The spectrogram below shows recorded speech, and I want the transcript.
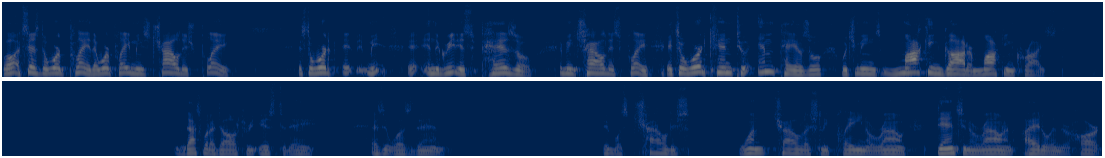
well, it says the word play. The word play means childish play. It's the word it, it, in the Greek is pezo. It means childish play. It's a word kin to empezo, which means mocking God or mocking Christ. And that's what idolatry is today, as it was then. It was childish, one childishly playing around, dancing around an idol in their heart.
